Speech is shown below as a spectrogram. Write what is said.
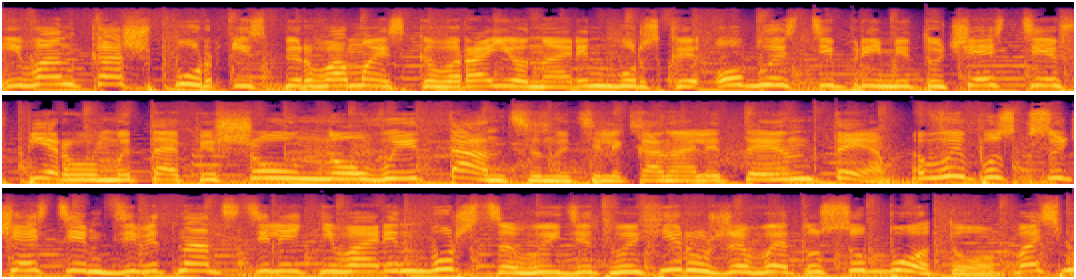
Иван Кашпур из Первомайского района Оренбургской области примет участие в первом этапе шоу «Новые танцы» на телеканале ТНТ. Выпуск с участием 19-летнего оренбуржца выйдет в эфир уже в эту субботу. 8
